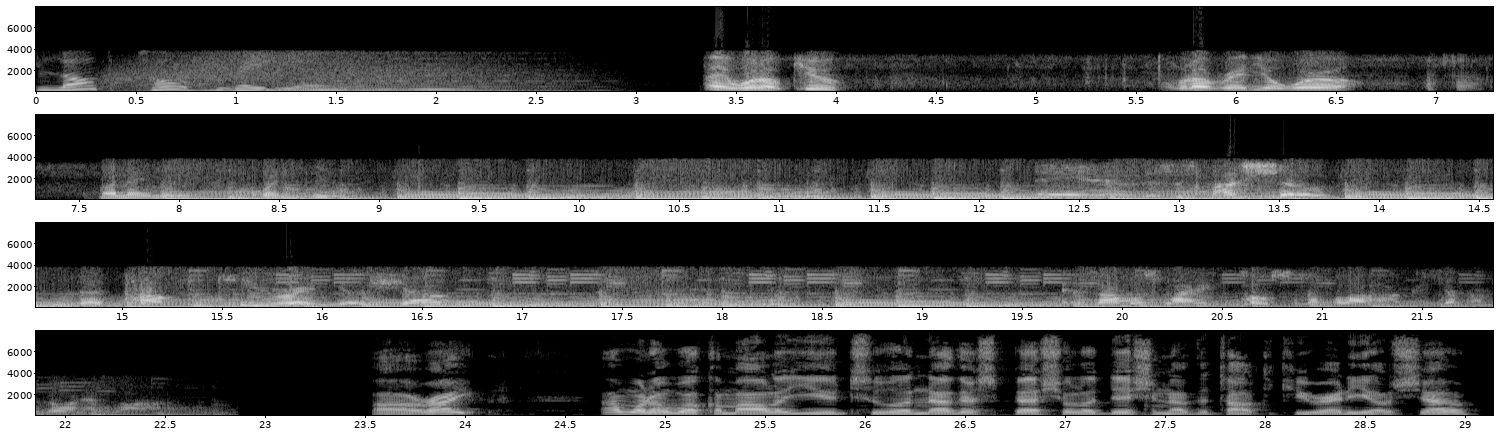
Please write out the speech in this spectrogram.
Blog Talk Radio. Hey, what up, Q? What up, Radio World? My name is Quincy. And this is my show, the Talk to Q Radio Show. It's almost like posting a blog, except I'm doing it live. All right. I want to welcome all of you to another special edition of the Talk to Q Radio Show.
